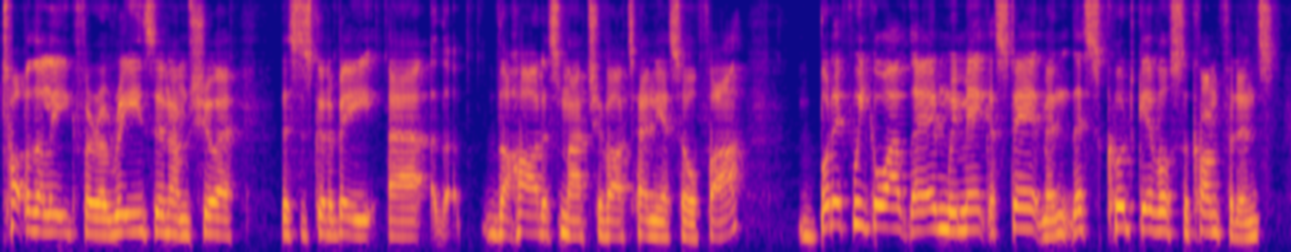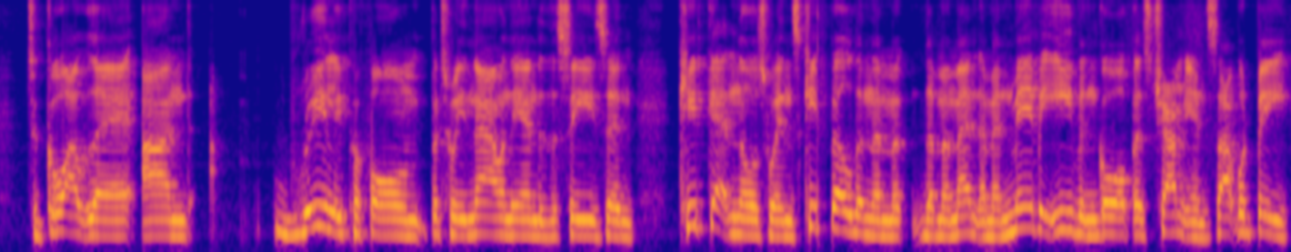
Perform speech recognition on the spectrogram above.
top of the league for a reason. I'm sure this is going to be uh, the hardest match of our tenure so far. But if we go out there and we make a statement, this could give us the confidence to go out there and really perform between now and the end of the season, keep getting those wins, keep building the, the momentum, and maybe even go up as champions. That would be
